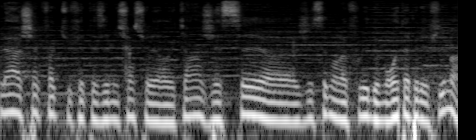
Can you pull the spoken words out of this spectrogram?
là, à chaque fois que tu fais tes émissions sur les requins, j'essaie, euh, j'essaie dans la foulée de me retaper les films.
